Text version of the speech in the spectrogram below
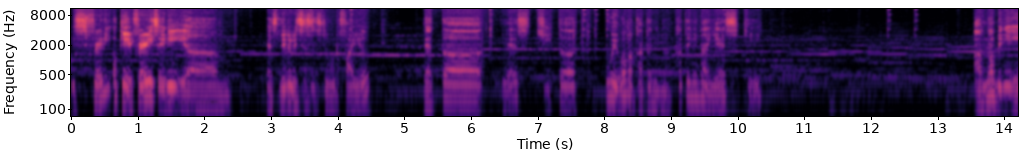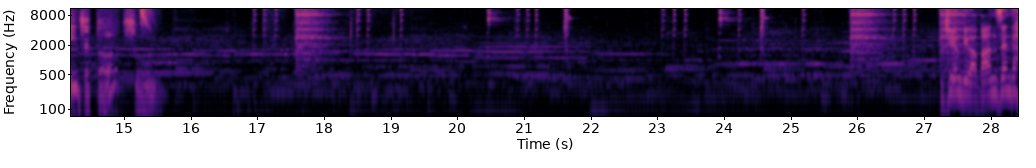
Is Fairy okay? Fairy is already um has little resistance to the fire. Zeta, yes. Cheetah. Oh, wait, what about Catalina? Catalina, yes. Okay. I'm not bringing in Zeta, so 準備は万全だ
